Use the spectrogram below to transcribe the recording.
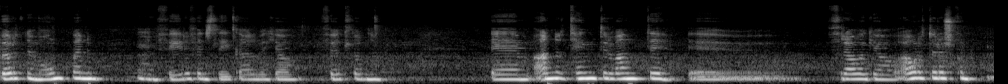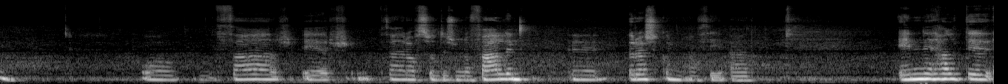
börnum og ungmennum Mm. fyrirfinnst líka alveg hjá fullornum um, annar tengdur vandi um, þrá ekki á árátturöskun Mm. og þar er það er oft svolítið svona falin uh, röskun af því að innihaldið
